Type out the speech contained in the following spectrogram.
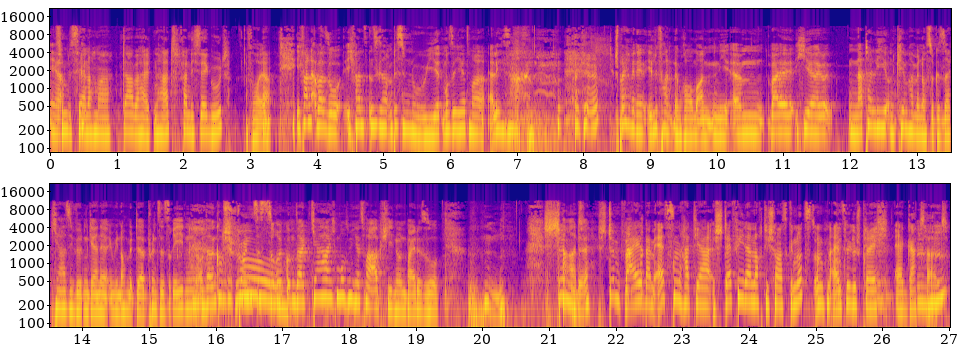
Ja. zum Dessert nochmal da behalten hat. Fand ich sehr gut. Voll. Ja. Ich fand aber so, ich fand es insgesamt ein bisschen weird, muss ich jetzt mal ehrlich sagen. Okay. Sprechen wir den Elefanten im Raum an, nee, ähm, weil hier Natalie und Kim haben mir noch so gesagt, ja, sie würden gerne irgendwie noch mit der Princess reden. Und dann kommt die. Princess zurück und sagt, ja, ich muss mich jetzt verabschieden. Und beide so, hm, schade. Stimmt, weil beim Essen hat ja Steffi dann noch die Chance genutzt und ein Einzelgespräch ergattert.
